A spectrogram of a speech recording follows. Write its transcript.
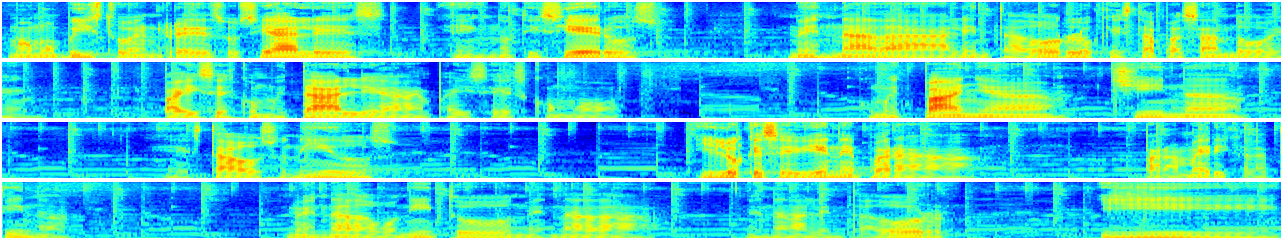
como hemos visto en redes sociales, en noticieros, no es nada alentador lo que está pasando en países como Italia, en países como, como España, China, Estados Unidos y lo que se viene para, para América Latina. No es nada bonito, no es nada, es nada alentador. Y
